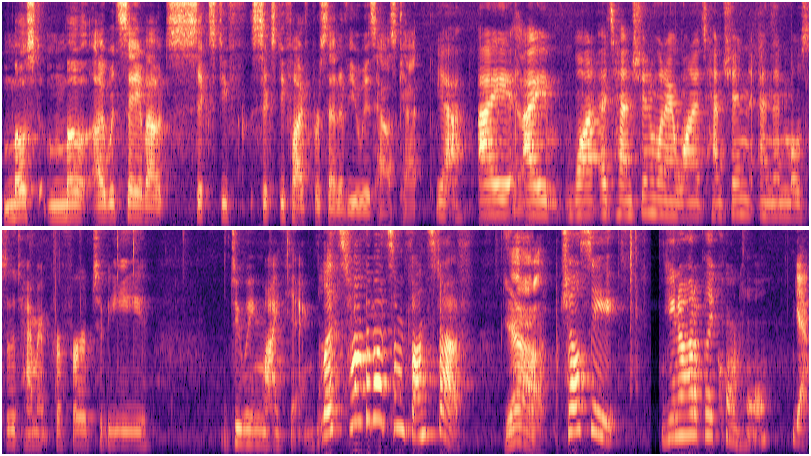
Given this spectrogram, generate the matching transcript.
Most, mo- I would say about 65 percent of you is house cat. Yeah, I I want attention when I want attention, and then most of the time I prefer to be doing my thing. Let's talk about some fun stuff. Yeah. Chelsea, you know how to play cornhole. yeah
